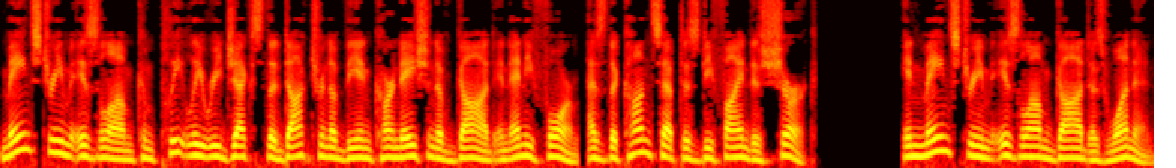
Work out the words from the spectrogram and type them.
Mainstream Islam completely rejects the doctrine of the incarnation of God in any form, as the concept is defined as shirk. In mainstream Islam God is one and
